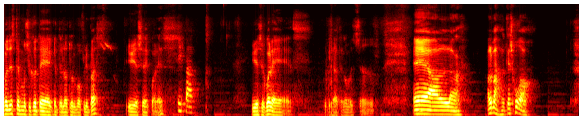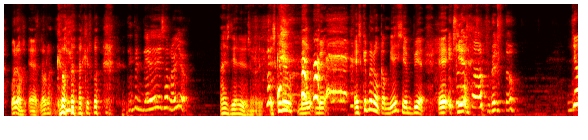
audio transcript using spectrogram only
Después de este musicote que te lo turbo flipas, yo ya sé cuál es. Pipa. Yo ya sé cuál es. Porque ya lo tengo pensado. Eh, al- Alba, ¿a qué has jugado? Bueno, eh, Laura, ¿qué ¿a qué has jugado? Diario de desarrollo. Ah, es diario de desarrollo. Es que me, me- me- es que me lo cambiáis siempre. Eh, Eso ¿quién- no estaba puesto. Yo,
